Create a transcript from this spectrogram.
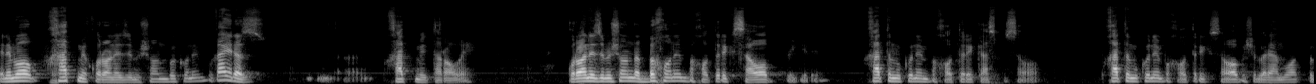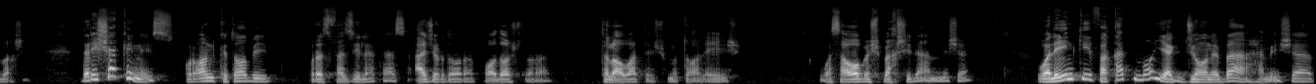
یعنی ما ختم قرآن عظیمشان بکنیم غیر از ختم تراویح. قرآن عظیمشان را بخونیم به خاطر که ثواب بگیریم. ختم کنیم به خاطر کسب ثواب. ختم کنیم به خاطر که ثوابش برای اموات ببخشیم در این شک نیست. قرآن کتابی پر از فضیلت است. اجر داره پاداش داره تلاوتش مطالعهش و ثوابش بخشیده هم میشه. ولی اینکه فقط ما یک جانبه همیشه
